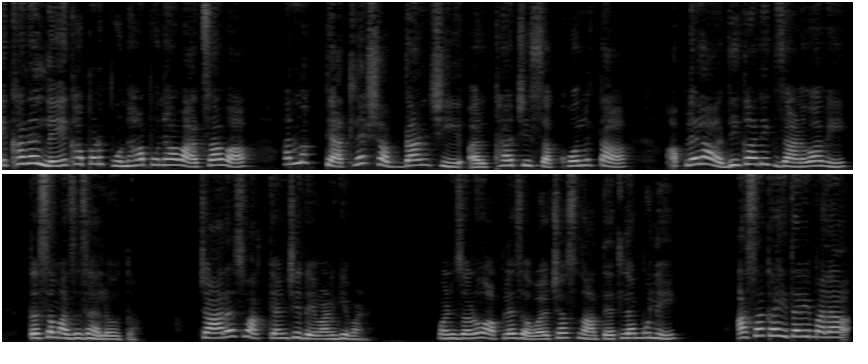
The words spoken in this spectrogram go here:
एखादा लेख आपण पुन्हा पुन्हा वाचावा आणि मग त्यातल्या शब्दांची अर्थाची सखोलता आपल्याला अधिकाधिक जाणवावी तसं माझं झालं होतं. चारच वाक्यांची देवाणघेवाण. पण जणू आपल्या जवळच्याच नात्यातल्या मुली असा काहीतरी मला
